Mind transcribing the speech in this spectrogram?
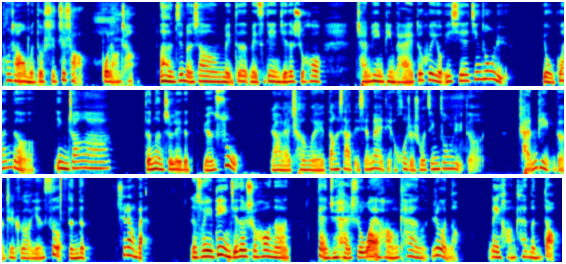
通常我们都是至少播两场，嗯，基本上每的每次电影节的时候，产品品牌都会有一些金棕榈有关的印章啊等等之类的元素，然后来成为当下的一些卖点，或者说金棕榈的产品的这个颜色等等限量版。那所以电影节的时候呢，感觉还是外行看热闹，内行看门道。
